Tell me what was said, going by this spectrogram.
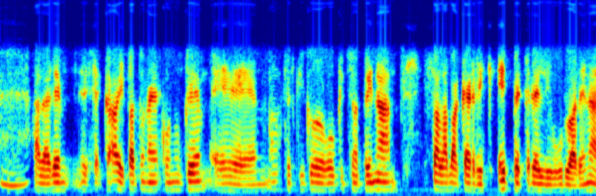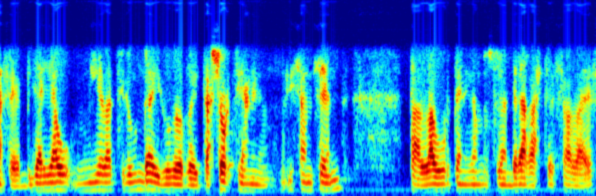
Mm. Hala ere, aipatu nahiko nuke, e, azerkiko egokitzapena, zala bakarrik epetre liburuarena, ze, bila jau, mila bat zirunda, eta sortzian izan zen, eta lau urten izan duzuen bera gazte zala, ez.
